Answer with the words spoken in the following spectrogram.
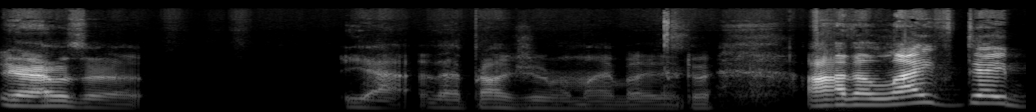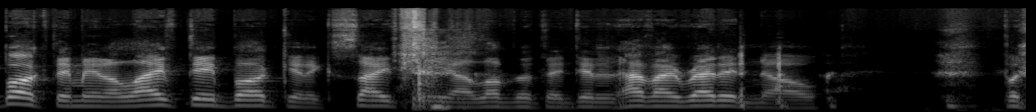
Yeah, that was a yeah, that probably should have been mine, but I didn't do it. Uh the Life Day book. They made a Life Day book. It excites me. I love that they did it. Have I read it? No. but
